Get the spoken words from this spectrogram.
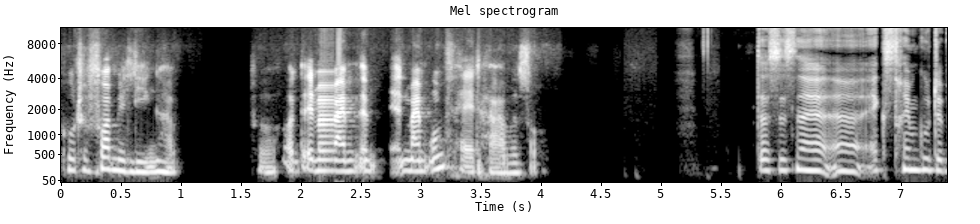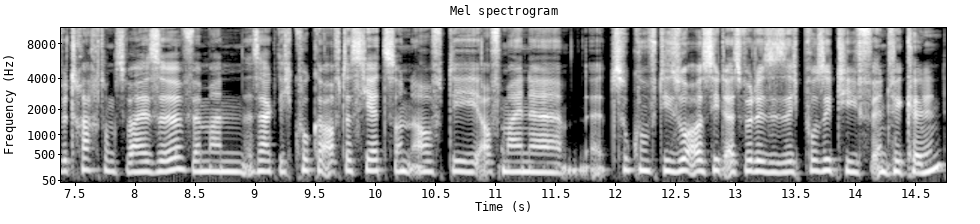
Gute vor mir liegen habe so, und in meinem, in meinem Umfeld habe so. Das ist eine äh, extrem gute Betrachtungsweise, wenn man sagt, ich gucke auf das Jetzt und auf die, auf meine äh, Zukunft, die so aussieht, als würde sie sich positiv entwickeln.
